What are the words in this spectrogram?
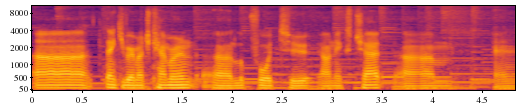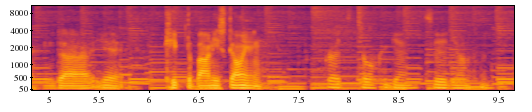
Uh, thank you very much, Cameron. Uh, look forward to our next chat. Um, and uh, yeah, keep the Barneys going. great to talk again see you jonathan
